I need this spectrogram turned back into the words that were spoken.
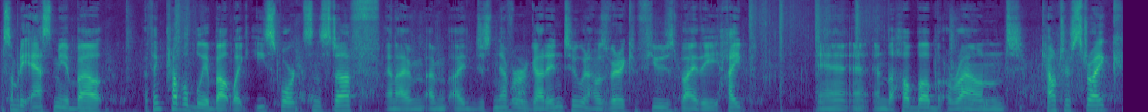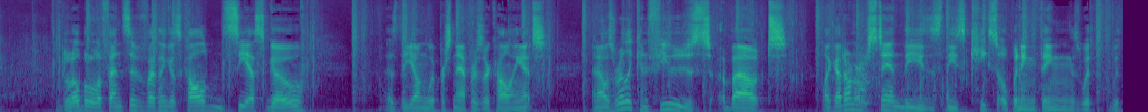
Somebody asked me about. I think probably about like esports and stuff, and I'm, I'm I just never got into, and I was very confused by the hype and, and, and the hubbub around Counter Strike, Global Offensive, I think it's called, CS:GO, as the young whippersnappers are calling it, and I was really confused about like I don't understand these these case opening things with, with,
